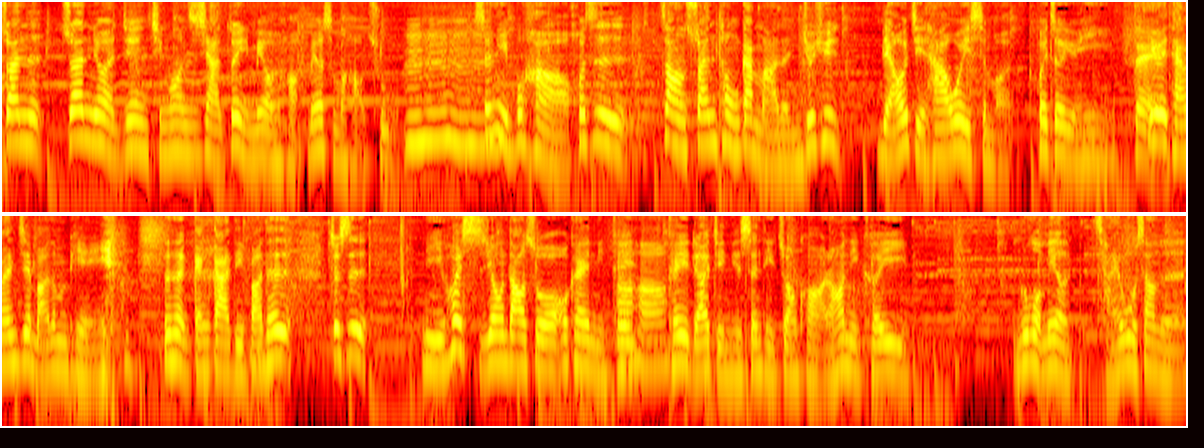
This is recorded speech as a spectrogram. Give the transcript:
钻的钻牛角尖的情况之下，对你没有好，没有什么好处。嗯哼嗯哼，身体不好或是这样酸痛干嘛的，你就去了解他为什么会这个原因。对，因为台湾健保那么便宜，真的很尴尬的地方。但是就是你会使用到说，OK，你可以、uh huh. 可以了解你的身体状况，然后你可以如果没有财务上的。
